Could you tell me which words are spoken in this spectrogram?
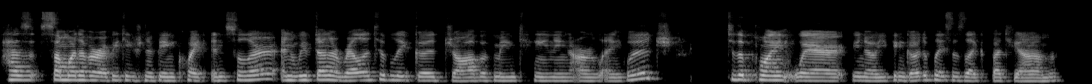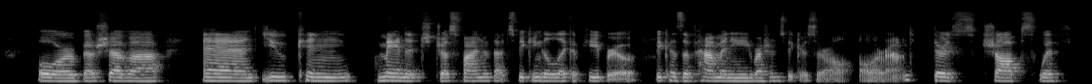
has somewhat of a reputation of being quite insular, and we've done a relatively good job of maintaining our language to the point where you know you can go to places like Bat Yam or Beersheba, and you can manage just fine without speaking a lick of Hebrew because of how many Russian speakers are all, all around. There's shops with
